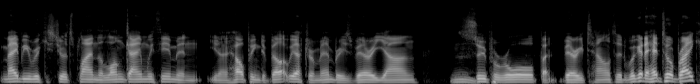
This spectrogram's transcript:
maybe Ricky Stuart's playing the long game with him, and you know helping develop. We have to remember he's very young, Mm. super raw, but very talented. We're going to head to a break.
